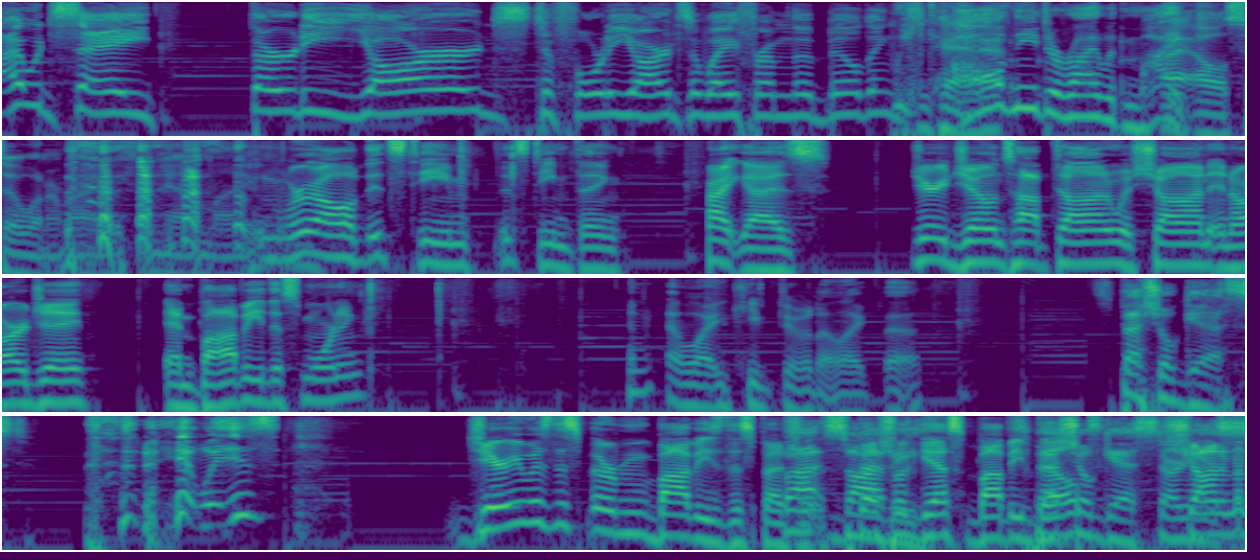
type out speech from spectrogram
I would say, 30 yards to 40 yards away from the building. We Okay. all need to ride with Mike. I Mike. also want to ride with you now, Mike. We're all it's team. It's team thing. All right, guys. Jerry Jones hopped on with Sean and RJ and Bobby this morning. I don't know why you keep doing it like that. Special guest. it was Jerry was the sp- or Bobby's the special Bo- special Bobby. guest Bobby Special Belt. guest starting Sean at and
